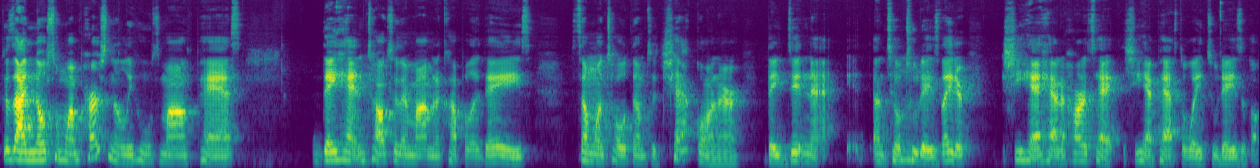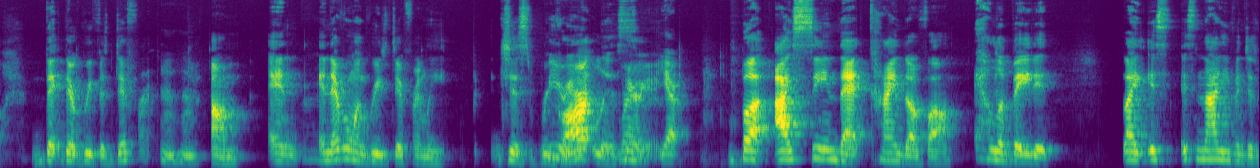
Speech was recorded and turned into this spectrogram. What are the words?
because I know someone personally whose mom passed. They hadn't talked to their mom in a couple of days. Someone told them to check on her. They didn't until mm-hmm. two days later she had had a heart attack. She had passed away two days ago. They, their grief is different. Mm-hmm. Um, and and everyone grieves differently, just regardless. Period. Yep. But I seen that kind of um, elevated, like it's it's not even just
